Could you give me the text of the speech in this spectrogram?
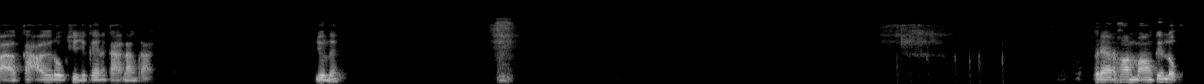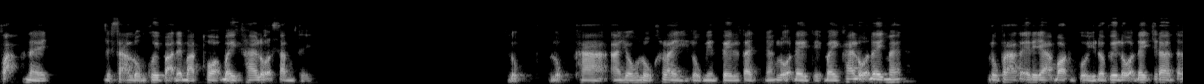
បើឱកាសឲ្យរោគជាចកេះនឹងកើតឡើងដែរយល់ទេព្រះរហន្តមួយអង្គទៀតលោកហ្វាក់ភ្នែកដោយសារលោកអង្គុយបដិបត្តិធម៌3ខែលោកអត់សឹងទេលោក លោកថាអាយុលោកខ្លីលោកមានពេលតិចអញ្ចឹងលោកដេកទេ3ខែលោកដេកមែនលោកប្រើតែអរិយាបថអង្គុយដល់ពេលលោកដេកច្រើនទៅ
